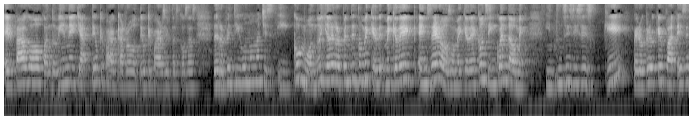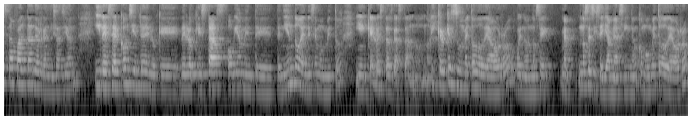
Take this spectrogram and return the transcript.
el pago, cuando viene ya tengo que pagar carro, tengo que pagar ciertas cosas, de repente digo, no manches, ¿y cómo? ¿No? Ya de repente no me quedé, me quedé en ceros o me quedé con 50 o me... Y entonces dices, ¿qué? Pero creo que es esta falta de organización y de ser consciente de lo que, de lo que estás obviamente teniendo en ese momento y en qué lo estás gastando, ¿no? Y creo que ese es un método de ahorro, bueno, no sé, no sé si se llame así, ¿no? Como un método de ahorro,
